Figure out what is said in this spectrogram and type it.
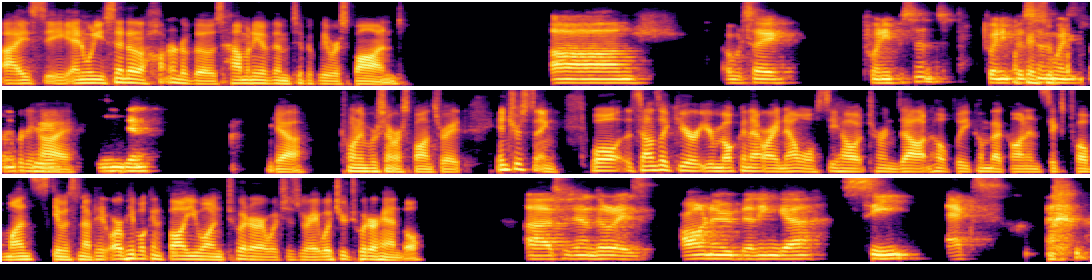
I see. And when you send out a hundred of those, how many of them typically respond? Um, I would say 20%, 20% okay, so when pretty high. LinkedIn. Yeah. 20% response rate. Interesting. Well, it sounds like you're you're milking that right now. We'll see how it turns out. And hopefully you come back on in six, 12 months, give us an update. Or people can follow you on Twitter, which is great. What's your Twitter handle? Uh, Twitter handle is Arnaud Belinga CX.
